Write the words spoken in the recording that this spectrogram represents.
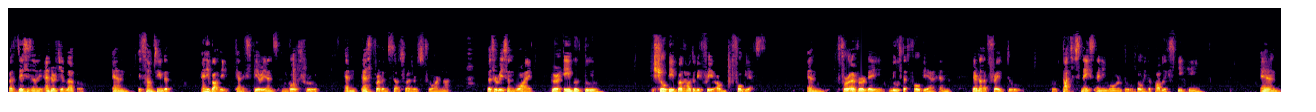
But this is on the energy level, and it's something that anybody can experience and go through and test for themselves whether it's true or not. That's the reason why we're able to show people how to be free of phobias. And forever they lose that phobia and They're not afraid to, to touch snakes anymore, to go into public speaking. And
